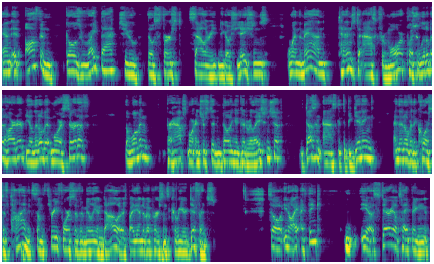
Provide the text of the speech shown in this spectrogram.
and it often goes right back to those first salary negotiations when the man tends to ask for more, push a little bit harder, be a little bit more assertive. The woman, perhaps more interested in building a good relationship, doesn't ask at the beginning. And then over the course of time, it's some three fourths of a million dollars by the end of a person's career difference. So, you know, I, I think, you know, stereotyping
